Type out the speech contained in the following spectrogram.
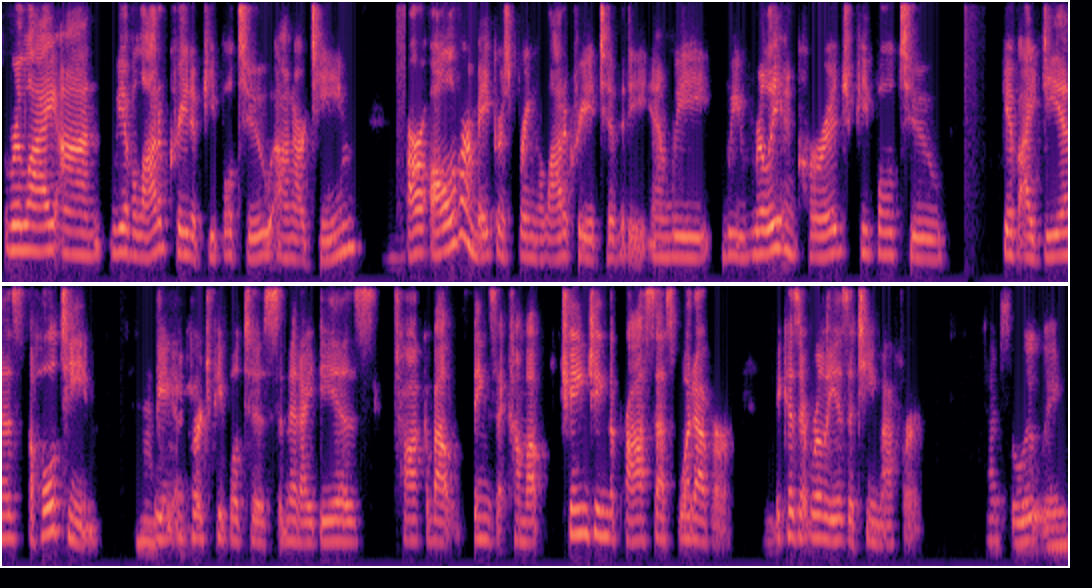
rely on. We have a lot of creative people too on our team. Our all of our makers bring a lot of creativity, and we we really encourage people to give ideas. The whole team Mm-hmm. We encourage people to submit ideas, talk about things that come up, changing the process, whatever, because it really is a team effort. Absolutely.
